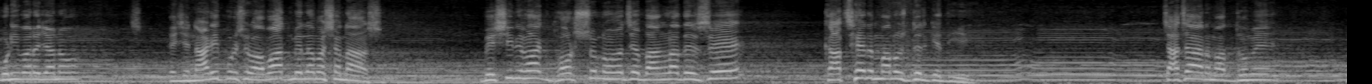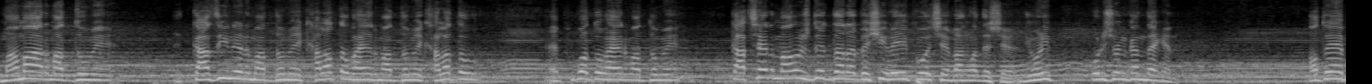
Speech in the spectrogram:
পরিবারে যেন এই যে নারী পুরুষের অবাধ মেলামেশা না আসে। বেশিরভাগ ধর্ষণ হয়েছে বাংলাদেশে কাছের মানুষদেরকে দিয়ে। চাচার মাধ্যমে, মামার মাধ্যমে, কাজিনের মাধ্যমে, খালাতো ভাইয়ের মাধ্যমে, খালাতো ফুফাতো ভাইয়ের মাধ্যমে কাছের মানুষদের দ্বারা বেশি রেপ হয়েছে বাংলাদেশে। জরিপ পরিসংখ্যান দেখেন। অতএব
